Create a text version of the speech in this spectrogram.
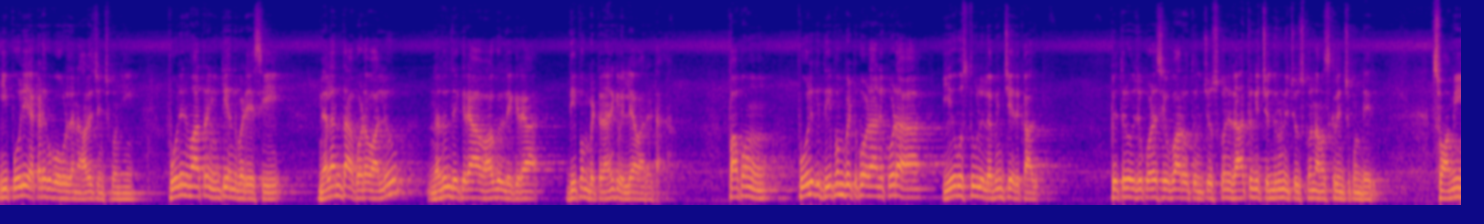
ఈ పోలి ఎక్కడికి పోకూడదని ఆలోచించుకొని పోలిని మాత్రం ఇంటి ఎందు పడేసి నెలంతా కూడా వాళ్ళు నదుల దగ్గర వాగుల దగ్గర దీపం పెట్టడానికి వెళ్ళేవారట. పాపం పోలికి దీపం పెట్టుకోవడానికి కూడా ఏ వస్తువులు లభించేది కాదు. ప్రతిరోజు కూడా శివపార్వతులను చూసుకొని రాత్రికి చంద్రుని చూసుకొని నమస్కరించుకుండేది. స్వామి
